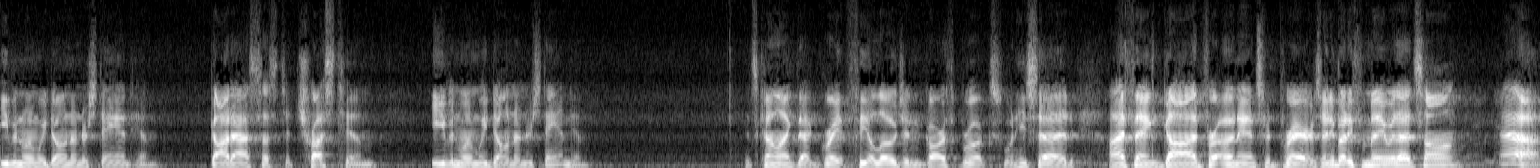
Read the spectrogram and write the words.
even when we don't understand Him. God asks us to trust Him even when we don't understand Him. It's kind of like that great theologian Garth Brooks when he said, I thank God for unanswered prayers. Anybody familiar with that song? Yeah.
